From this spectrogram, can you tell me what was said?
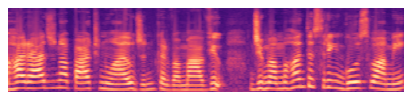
મહારાજના પાઠનું આયોજન કરવામાં આવ્યું, જેમાં મહંત શ્રી ગોસ્વામી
